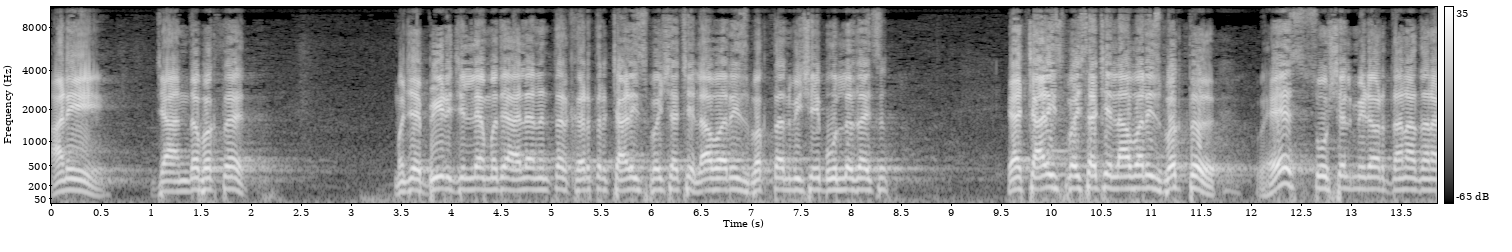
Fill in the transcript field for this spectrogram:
आणि ज्या अंधभक्त आहेत म्हणजे बीड जिल्ह्यामध्ये आल्यानंतर खरं तर चाळीस पैशाचे लावारीस भक्तांविषयी बोललं जायचं. या चाळीस पैशाचे लावारीस भक्त हे सोशल मीडियावर दना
